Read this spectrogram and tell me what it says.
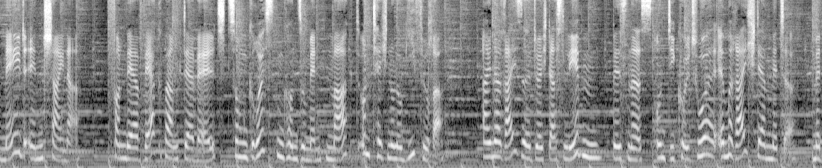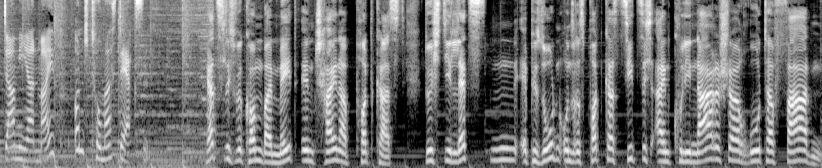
Made in China. Von der Werkbank der Welt zum größten Konsumentenmarkt und Technologieführer. Eine Reise durch das Leben, Business und die Kultur im Reich der Mitte mit Damian Maib und Thomas Derksen. Herzlich willkommen beim Made in China Podcast. Durch die letzten Episoden unseres Podcasts zieht sich ein kulinarischer roter Faden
